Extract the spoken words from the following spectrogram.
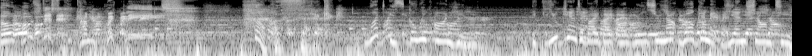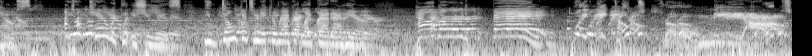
Oh, hostess, come quickly! How pathetic. What is going on here? If you can't abide by our rules, you're not welcome at Yanshang Tea House. I don't care what the issue is. You don't get to make a racket like that in here. Halberd! Fang! Wait, wait, don't throw me out!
